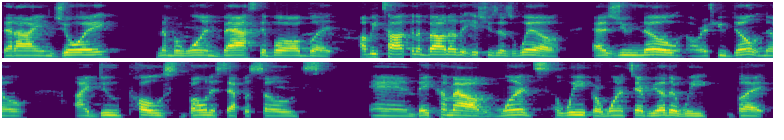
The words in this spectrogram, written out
that I enjoy. Number one, basketball, but I'll be talking about other issues as well. As you know, or if you don't know, I do post bonus episodes and they come out once a week or once every other week. But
